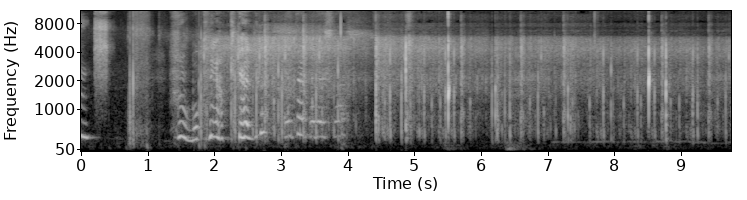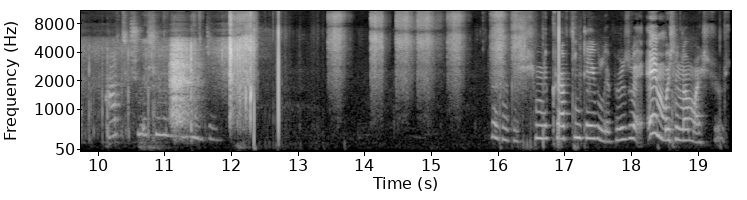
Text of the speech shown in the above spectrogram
Bokunu yaptı geldi. Evet arkadaşlar. Artık şu ışını vermeyeceğim. Evet arkadaşlar şimdi crafting table yapıyoruz ve en başından başlıyoruz.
